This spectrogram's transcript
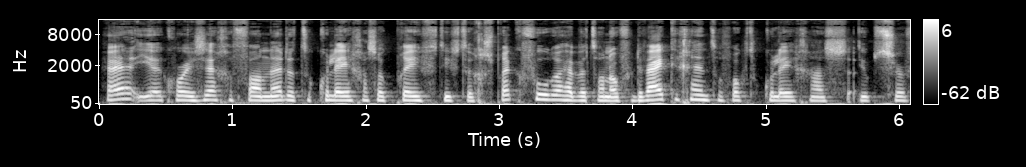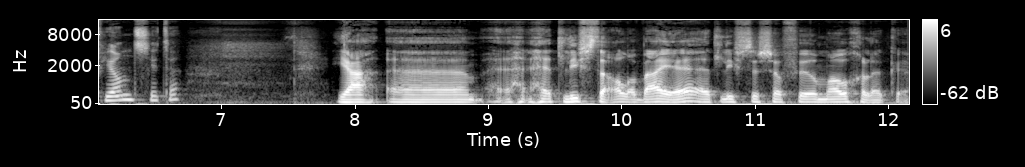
Hè, ik hoor je zeggen van, dat de collega's ook preventief de gesprek voeren. Hebben we het dan over de wijkagent of ook de collega's die op de surveillance zitten? Ja, uh, het liefste allebei, hè? het liefste zoveel mogelijk. Uh,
